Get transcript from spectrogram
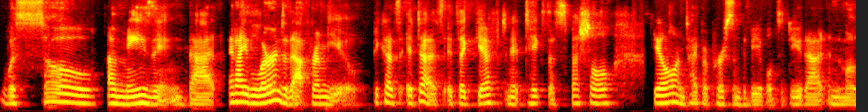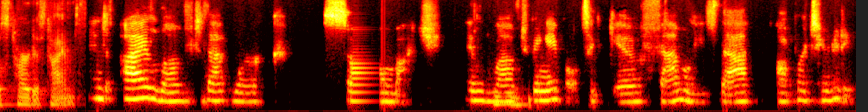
was so amazing that and i learned that from you because it does. It's a gift and it takes a special skill and type of person to be able to do that in the most hardest times. And i loved that work so much. I loved mm-hmm. being able to give families that opportunity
